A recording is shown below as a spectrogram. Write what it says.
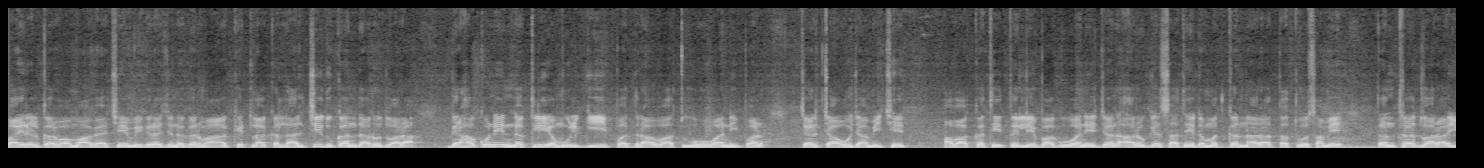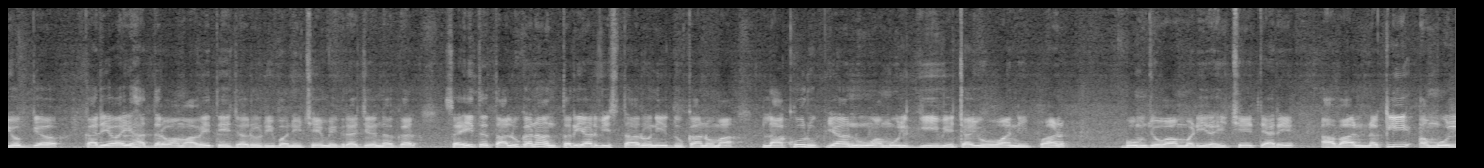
વાયરલ કરવામાં આવ્યા છે. મેઘરજ નગરમાં કેટલાક લાલચી દુકાનદારો દ્વારા ગ્રાહકોને નકલી અમૂલ ઘી પધરાવાતું હોવાની પણ ચર્ચાઓ જામી છે. આવા કથિત લેભાગુ અને જન આરોગ્ય સાથે રમત કરનારા તત્વો સામે તંત્ર દ્વારા યોગ્ય કાર્યવાહી હાથ ધરવામાં આવે તે જરૂરી બન્યું છે. મેઘરાજ નગર સહિત તાલુકાના અંતરિયાળ વિસ્તારોની દુકાનોમાં લાખો રૂપિયાનું અમૂલ ઘી વેચાયું હોવાની પણ બૂમ જોવા મળી રહી છે. ત્યારે આવા નકલી અમૂલ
